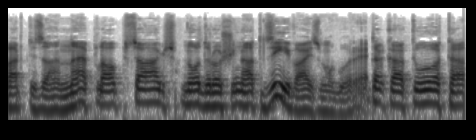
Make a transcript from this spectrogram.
partizāni neplaupa sāģus, nodrošinātu dzīvi aizmugurē. Tā kā to tā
